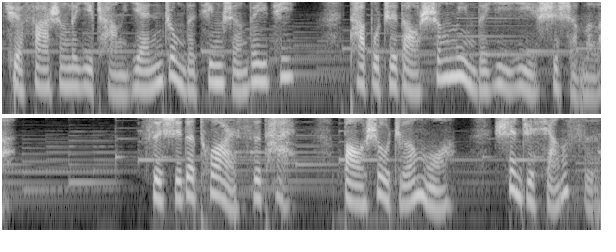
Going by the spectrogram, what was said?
却发生了一场严重的精神危机。他不知道生命的意义是什么了。此时的托尔斯泰饱受折磨，甚至想死。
